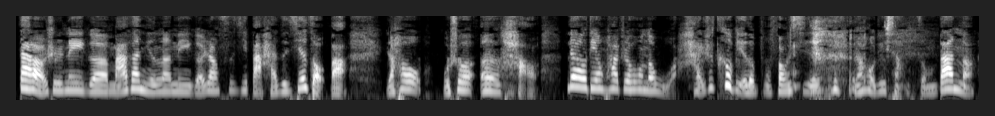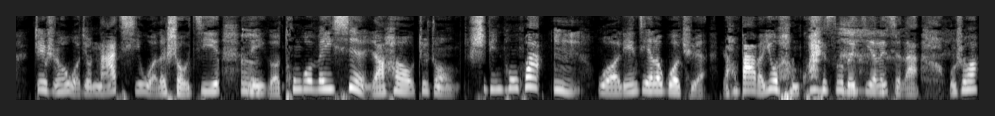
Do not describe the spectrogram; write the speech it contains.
大老师，那个麻烦您了，那个让司机把孩子接走吧。”然后我说：“嗯，好。”撂了电话之后呢，我还是特别的不放心，然后我就想怎么办呢？这时候我就拿起我的手机，嗯那个通过微信，然后这种视频通话，嗯我连接了过去，然后爸爸又很快速的接了起来。我说：“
